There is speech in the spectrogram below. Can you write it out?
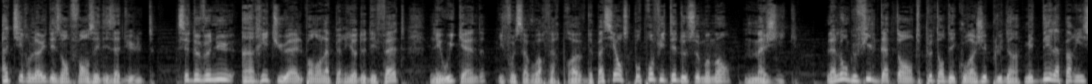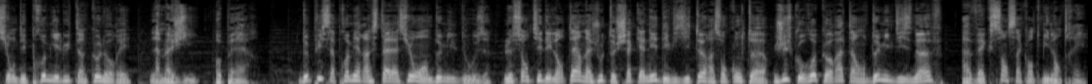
attirent l'œil des enfants et des adultes. C'est devenu un rituel pendant la période des fêtes, les week-ends, il faut savoir faire preuve de patience pour profiter de ce moment magique. La longue file d'attente peut en décourager plus d'un, mais dès l'apparition des premiers lutins colorés, la magie opère. Depuis sa première installation en 2012, le Sentier des Lanternes ajoute chaque année des visiteurs à son compteur, jusqu'au record atteint en 2019 avec 150 000 entrées.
